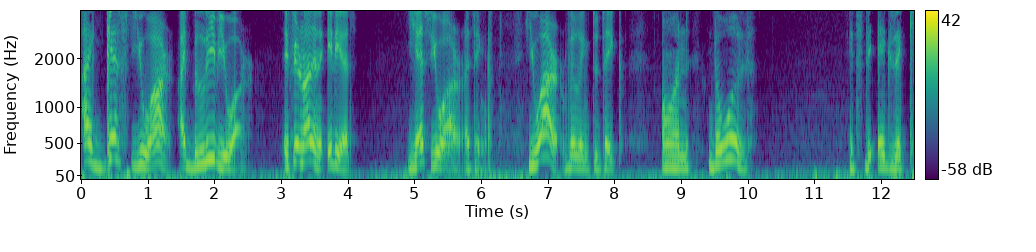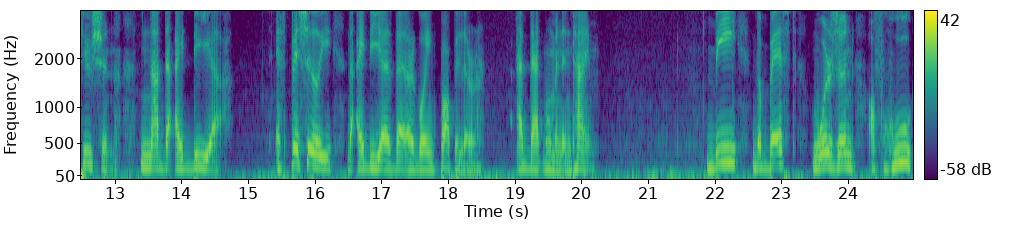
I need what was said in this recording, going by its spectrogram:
I guess you are. I believe you are. If you're not an idiot, yes, you are, I think you are willing to take on the world. It's the execution, not the idea. Especially the ideas that are going popular at that moment in time. Be the best version of who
